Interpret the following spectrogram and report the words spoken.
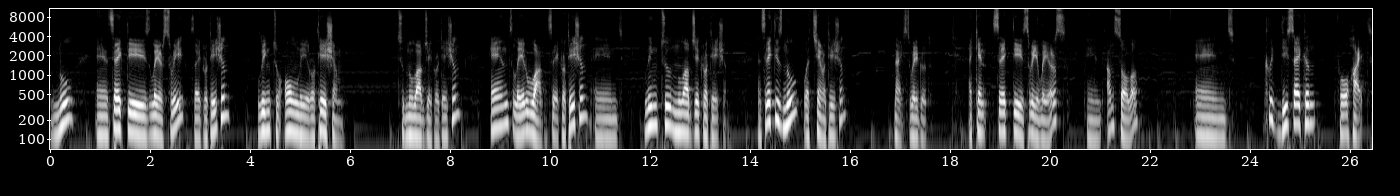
null. And select this layer 3, select rotation, link to only rotation to null object rotation. And layer 1 select rotation and link to null object rotation. And select this null let's change rotation nice very good. I can select these three layers and unsolo and click this icon for height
